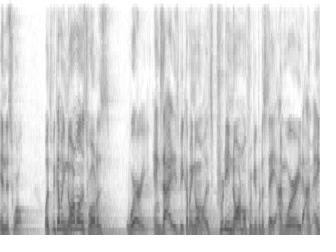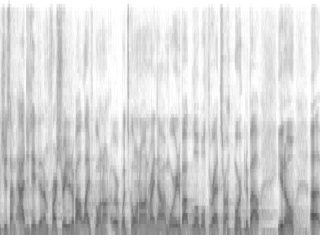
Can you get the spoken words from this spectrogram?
in this world. What's becoming normal in this world is worry. Anxiety is becoming normal. It's pretty normal for people to say, I'm worried, I'm anxious, I'm agitated, I'm frustrated about life going on, or what's going on right now. I'm worried about global threats, or I'm worried about, you know, uh,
